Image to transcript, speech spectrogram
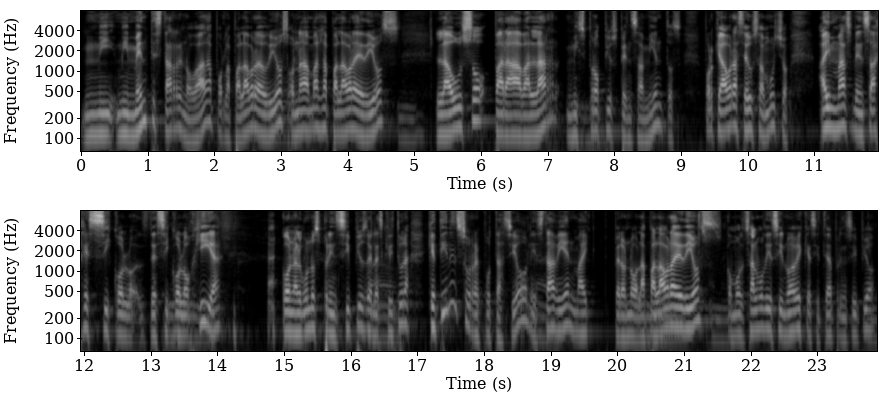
¿mi, mi mente está renovada por la palabra de Dios o nada más la palabra de Dios? La uso para avalar mis propios pensamientos, porque ahora se usa mucho. Hay más mensajes de psicología con algunos principios de la escritura que tienen su reputación y está bien, Mike, pero no, la palabra de Dios, como el Salmo 19 que cité al principio,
